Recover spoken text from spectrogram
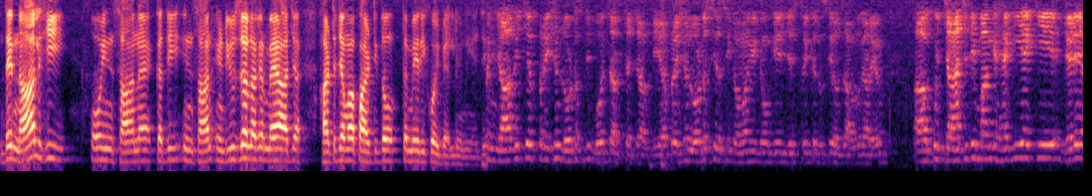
ਦੇ ਨਾਲ ਹੀ ਉਹ ਇਨਸਾਨ ਹੈ। ਕਦੀ ਇਨਸਾਨ ਇੰਡੀਵਿਜੂਅਲ ਅਗਰ ਮੈਂ ਅੱਜ ਹਟ ਜਾਵਾਂ ਪਾਰਟੀ ਤੋਂ, ਤੇ ਮੇਰੀ ਕੋਈ ਵੈਲਿਊ ਨਹੀਂ ਹੈ ਜੀ। ਪੰਜਾਬ ਵਿੱਚ ਆਪਰੇਸ਼ਨ ਲੋਟਸ ਦੀ ਬਹੁਤ ਚਰਚਾ ਚੱਲਦੀ ਹੈ। ਆਪਰੇਸ਼ਨ ਲੋਟਸ ਹੀ ਅਸੀਂ ਕਹਾਂਗੇ, ਕਿਉਂਕਿ ਜਿਸ ਤਰੀਕੇ ਤੁਸੀਂ ਇਲਜ਼ਾਮ ਲਗਾ ਰਹੇ ਹੋ ਕੋਈ ਜਾਂਚ ਦੀ ਮੰਗ ਹੈਗੀ ਹੈ ਕਿ ਜਿਹੜੇ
